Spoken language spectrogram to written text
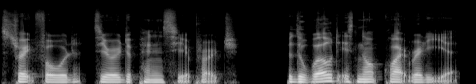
straightforward, zero dependency approach. But the world is not quite ready yet.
